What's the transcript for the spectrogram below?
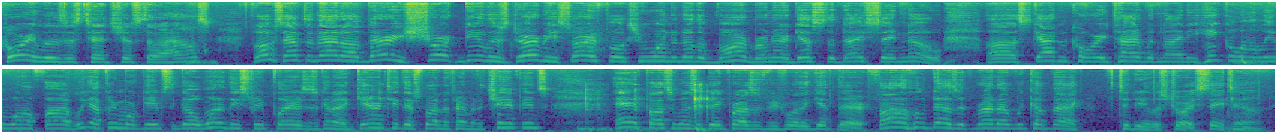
Corey loses 10 chips to the house. Folks, after that a very short dealer's derby, sorry folks, you won another barn burner. I guess the dice say no. Uh, Scott and Corey tied with 90. Hinkle in the lead 105. We got three more games to go. One of these three players is going to guarantee their spot in the Tournament of Champions and possibly wins a big prizes before they get there. Final Who Does It right after we come back to Dealer's Choice. Stay tuned.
